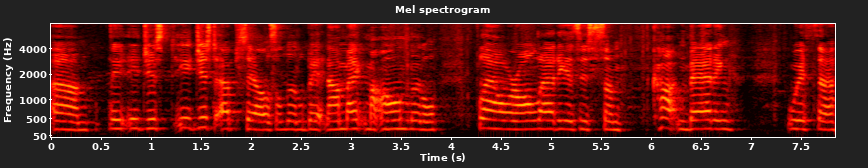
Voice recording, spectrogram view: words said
um, it, it just it just upsells a little bit, and I make my own little flower. All that is is some cotton batting with uh,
